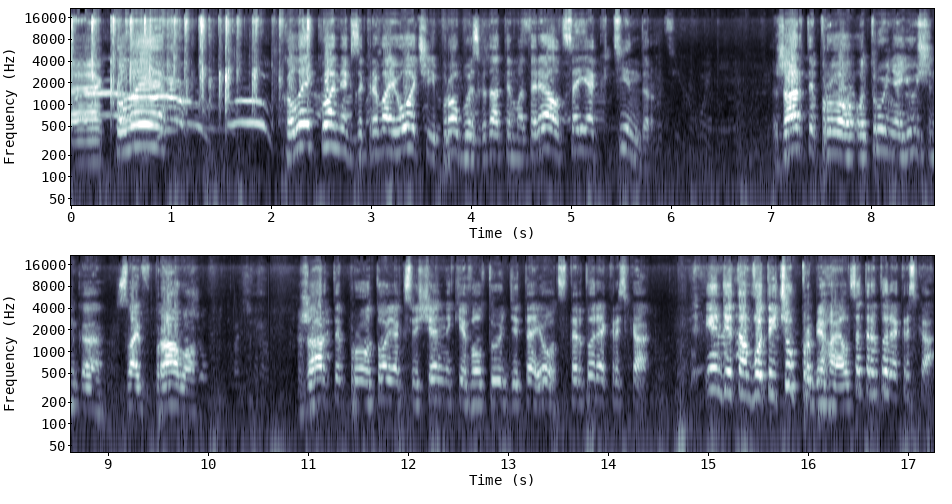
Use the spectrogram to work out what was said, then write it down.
Е, коли, коли комік закриває очі і пробує згадати матеріал, це як Тіндер. Жарти про отруєння Ющенка, свайп вправо. Жарти про те, як священники гвалтують дітей. О, це територія Криська. Інді там Вотейчук пробігає, але це територія Криська.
